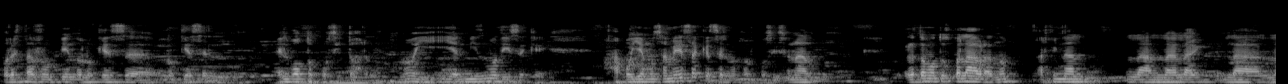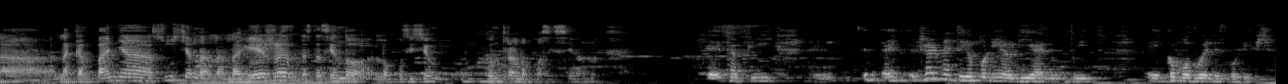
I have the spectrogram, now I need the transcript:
por estar rompiendo lo que es, eh, lo que es el, el voto opositor. ¿no? Y, y, él mismo dice que apoyemos a Mesa, que es el mejor posicionado. Retomo tus palabras, ¿no? Al final, la, la, la, la campaña sucia, la, guerra, la está haciendo la oposición contra la oposición. Es así. Eh, realmente yo ponía el día en un tweet eh, cómo dueles Bolivia,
